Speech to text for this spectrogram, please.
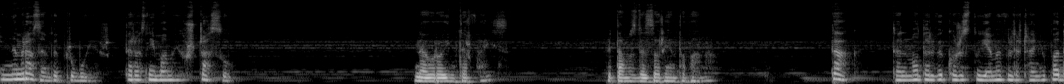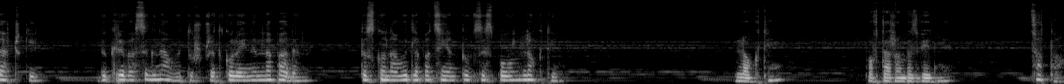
Innym razem wypróbujesz. Teraz nie mamy już czasu. Neurointerfejs? Pytam zdezorientowana. Tak, ten model wykorzystujemy w leczeniu padaczki. Wykrywa sygnały tuż przed kolejnym napadem. Doskonały dla pacjentów z zespołem Loktin. Loktin? Powtarzam bezwiednie. Co to?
